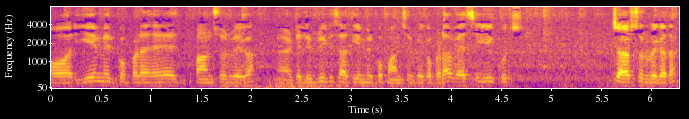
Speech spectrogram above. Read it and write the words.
और ये मेरे को पड़ा है पाँच सौ रुपये का। डिलीवरी के साथ ये मेरे को पाँच सौ रुपये का पड़ा। वैसे ये कुछ चार सौ रुपये का था।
